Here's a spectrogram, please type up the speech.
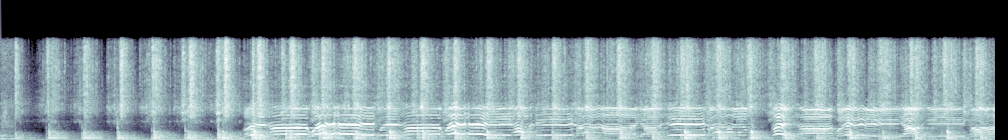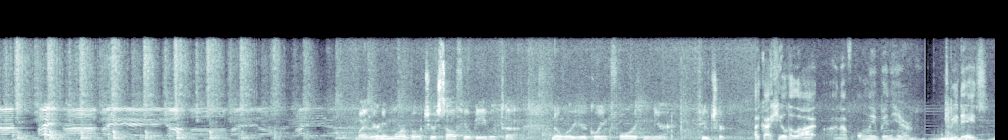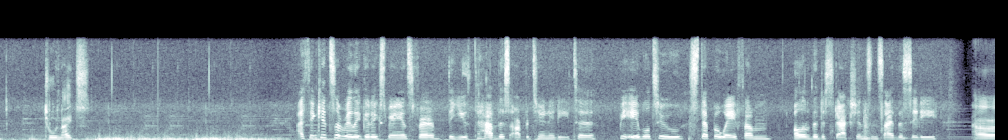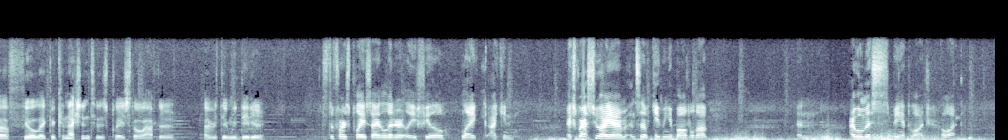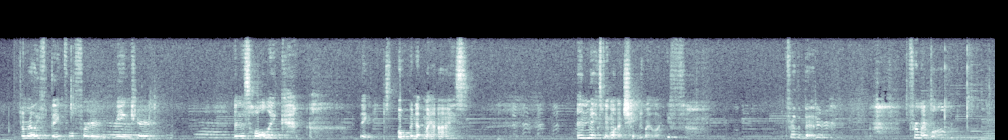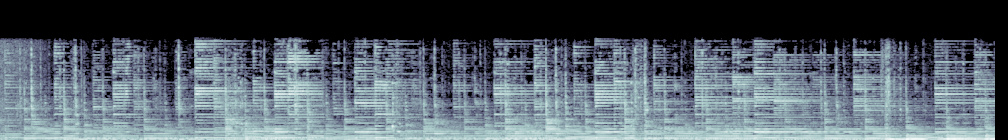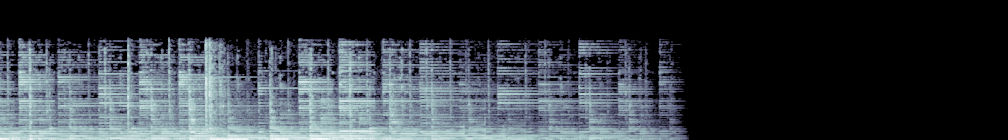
By learning more about yourself, you'll be able to know where you're going forward in your future. Like I healed a lot, and I've only been here three days, two nights. I think it's a really good experience for the youth to have this opportunity to be able to step away from all of the distractions inside the city. I feel like a connection to this place though after everything we did here. It's the first place I literally feel like I can express who I am instead of keeping it bottled up. And I will miss being at the lodge a lot. I'm really thankful for being here. And this whole like thing just opened up my eyes and makes me want to change my life for the better for my mom.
